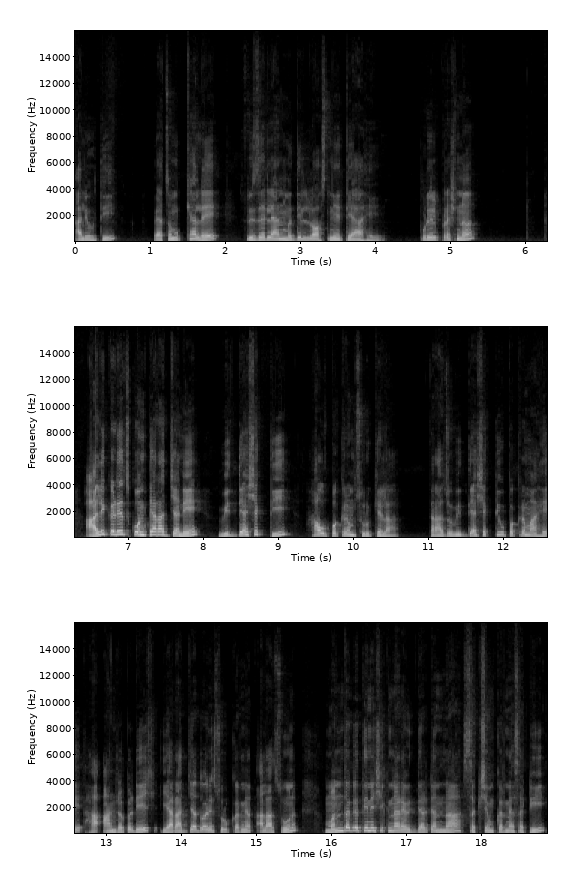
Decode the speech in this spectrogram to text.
आली होती. याचं मुख्यालय स्वित्झर्लंडमधील लॉसने येथे आहे. पुढील प्रश्न. अलीकडेच कोणत्या राज्याने विद्याशक्ती हा उपक्रम सुरू केला? तर हा जो विद्याशक्ती उपक्रम आहे हा आंध्र प्रदेश या राज्याद्वारे सुरू करण्यात आला असून मंदगतीने शिकणाऱ्या विद्यार्थ्यांना सक्षम करण्यासाठी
